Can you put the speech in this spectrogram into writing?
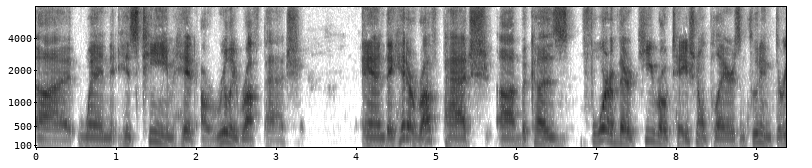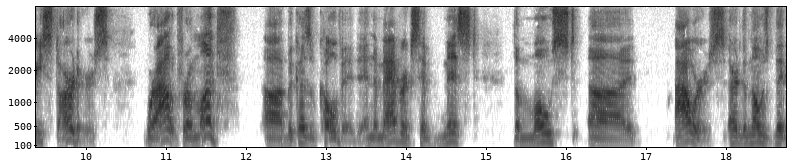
uh, when his team hit a really rough patch and they hit a rough patch uh, because four of their key rotational players, including three starters, were out for a month uh, because of COVID, and the Mavericks have missed the most uh, hours, or the most they,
